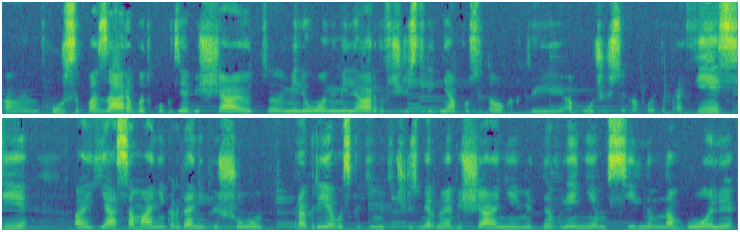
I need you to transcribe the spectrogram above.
а, курсы по заработку, где обещают э, миллионы, миллиардов через три дня после того, как ты обучишься какой-то профессии. А, я сама никогда не пишу прогревы с какими-то чрезмерными обещаниями, давлением сильным на боли,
